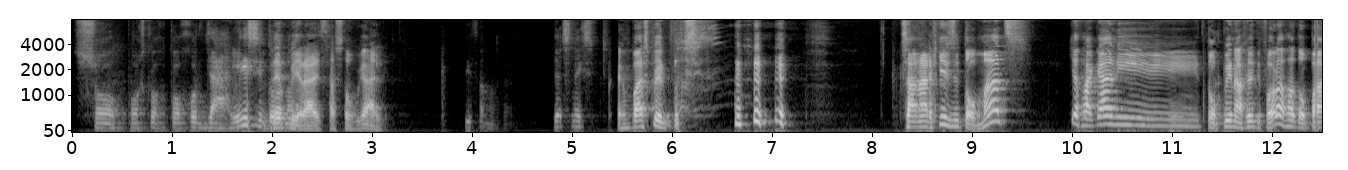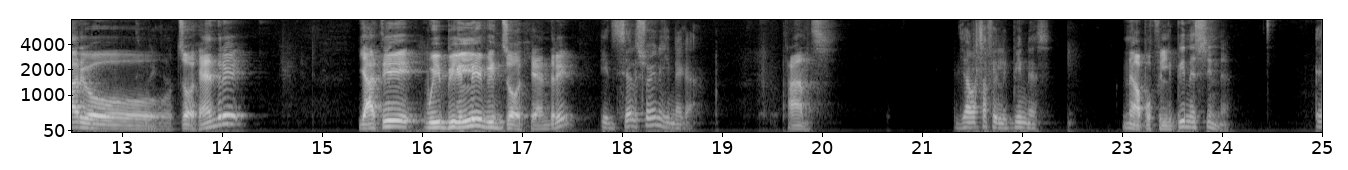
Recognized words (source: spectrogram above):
Σο, πώς το, το έχω διαλύσει το Δεν όνομα. πειράζει, θα στο βγάλει. Τι θα μου κάνει; Για συνέχισε. Εν πάση περιπτώσει. Ξαναρχίζει το match και θα κάνει το πιν αυτή τη φορά. Θα το πάρει ο Τζο Χέντρι. Γιατί we believe in Τζο Χέντρι. Η Τζιζέλ Σο είναι γυναίκα. Trans. Διάβασα Φιλιππίνες. Ναι, από Φιλιππίνες είναι. Ε,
